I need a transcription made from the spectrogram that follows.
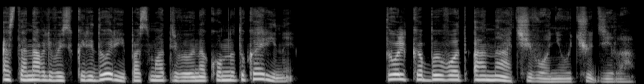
останавливаюсь в коридоре и посматриваю на комнату Карины. Только бы вот она чего не учудила.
